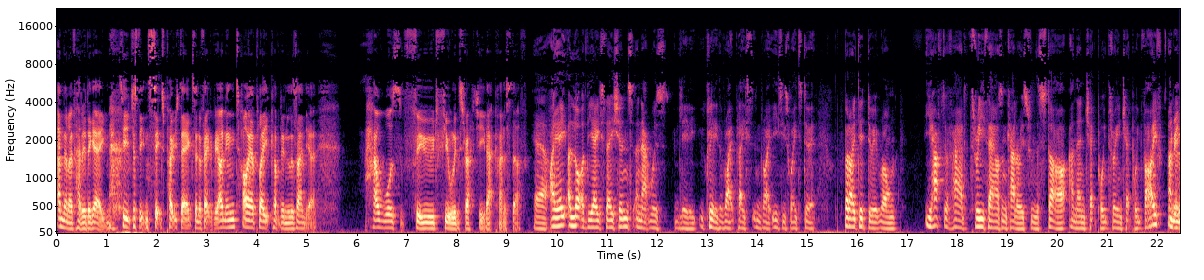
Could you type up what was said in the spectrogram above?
And then I've had it again. So you've just eaten six poached eggs and effectively an entire plate covered in lasagna. How was food, fueling strategy, that kind of stuff? Yeah, I ate a lot of the aid stations, and that was clearly clearly the right place and right easiest way to do it. But I did do it wrong. You have to have had three thousand calories from the start, and then checkpoint three and checkpoint five. I mean,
